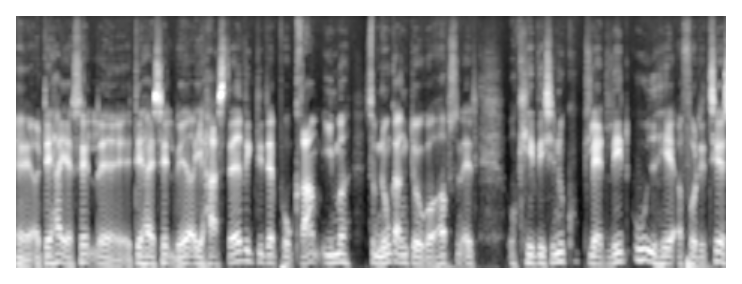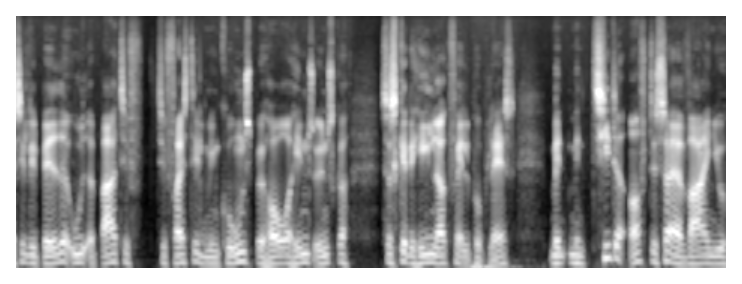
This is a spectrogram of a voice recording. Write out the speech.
Øh, og det har, jeg selv, øh, det har jeg selv været, og jeg har stadigvæk det der program i mig, som nogle gange dukker op, sådan at, okay, hvis jeg nu kunne glatte lidt ud her, og få det til at se lidt bedre ud, og bare til, tilfredsstille min kones behov og hendes ønsker, så skal det hele nok falde på plads. Men, men tit og ofte, så er vejen jo,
